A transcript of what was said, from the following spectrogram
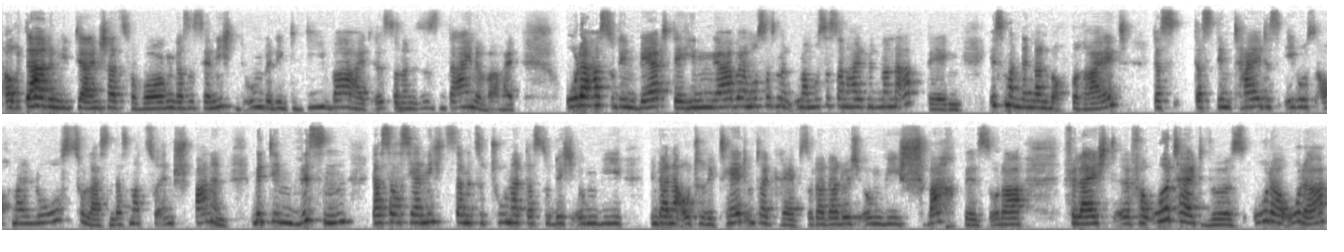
auch darin liegt ja ein Schatz verborgen, dass es ja nicht unbedingt die Wahrheit ist, sondern es ist deine Wahrheit. Oder hast du den Wert der Hingabe, dann muss das man muss das dann halt miteinander abwägen. Ist man denn dann auch bereit, das, das, den Teil des Egos auch mal loszulassen, das mal zu entspannen, mit dem Wissen, dass das ja nichts damit zu tun hat, dass du dich irgendwie in deiner Autorität untergräbst oder dadurch irgendwie schwach bist oder vielleicht äh, verurteilt wirst oder oder,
